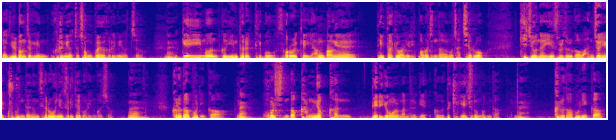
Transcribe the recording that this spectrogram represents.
그냥 일방적인 흐름이었죠. 정보의 흐름이었죠. 네. 게임은 그 interactive 서로 이렇게 양방의 데이터 교환이 벌어진다는 것 자체로 기존의 예술들과 완전히 구분되는 새로운 예술이 돼버린 거죠. 네. 그러다 보니까 네. 훨씬 더 강력한 대리 경험을 만들게 그 느끼게 해주는 겁니다. 네. 그러다 보니까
